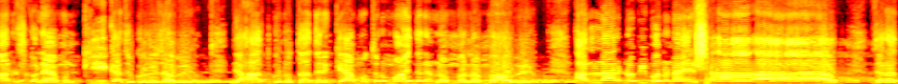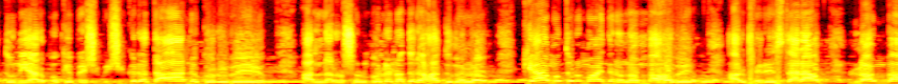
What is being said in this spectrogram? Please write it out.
মানুষগুলো এমন কি কাজ করে যাবে যে হাতগুলো তাদের কেমতের ময়দানে লম্বা লম্বা হবে। আল্লাহর নবী বলে না এসা যারা দুনিয়ার বুকে বেশি বেশি করে দান করবে আল্লাহ রসুল বলেন ওদের হাতগুলো কেমতের ময়দানে লম্বা হবে। আর ফেরেস তারা লম্বা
